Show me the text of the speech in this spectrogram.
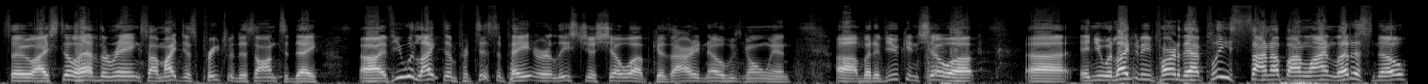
So I still have the ring, so I might just preach with this on today. Uh, if you would like to participate or at least just show up, because I already know who's going to win, uh, but if you can show up uh, and you would like to be part of that, please sign up online. Let us know.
